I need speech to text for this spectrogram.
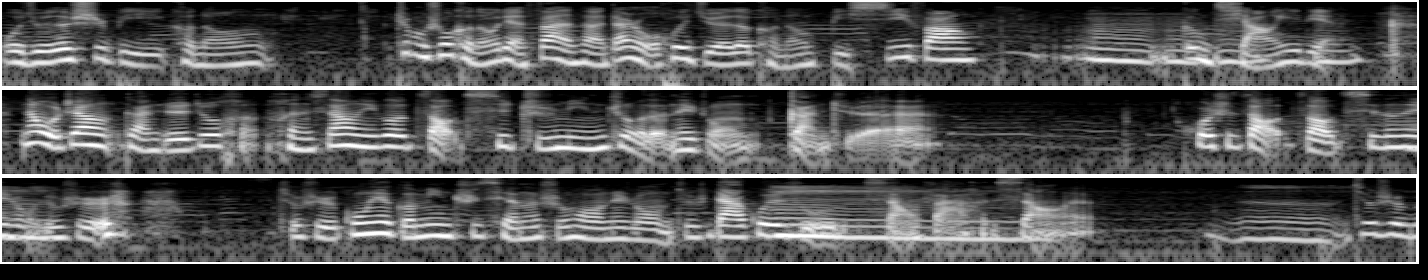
我觉得是比可能这么说可能有点泛泛，但是我会觉得可能比西方嗯更强一点。那我这样感觉就很很像一个早期殖民者的那种感觉，或是早早期的那种就是。就是工业革命之前的时候，那种就是大贵族想法很像哎，嗯，就是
